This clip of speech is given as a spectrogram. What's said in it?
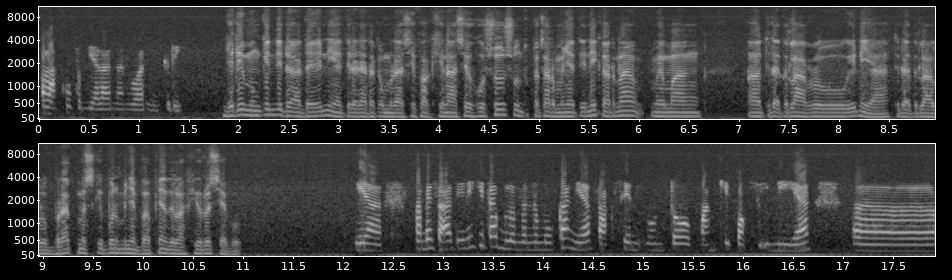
pelaku perjalanan luar negeri. Jadi mungkin tidak ada ini ya, tidak ada rekomendasi vaksinasi khusus untuk cacar monyet ini karena memang eh, tidak terlalu ini ya, tidak terlalu berat meskipun penyebabnya adalah virus ya Bu. Ya, sampai saat ini kita belum menemukan ya vaksin untuk monkeypox ini ya. Eh,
